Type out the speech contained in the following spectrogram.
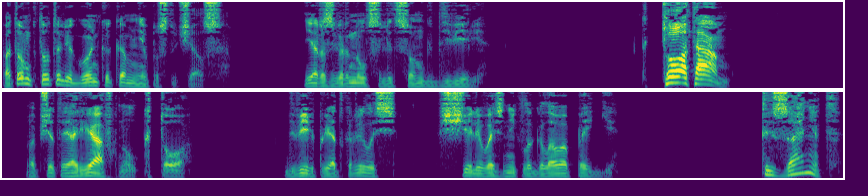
Потом кто-то легонько ко мне постучался. Я развернулся лицом к двери. «Кто там?» Вообще-то я рявкнул «Кто?». Дверь приоткрылась, в щели возникла голова Пегги. «Ты занят?»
